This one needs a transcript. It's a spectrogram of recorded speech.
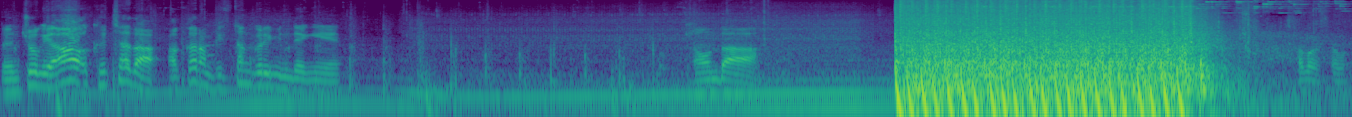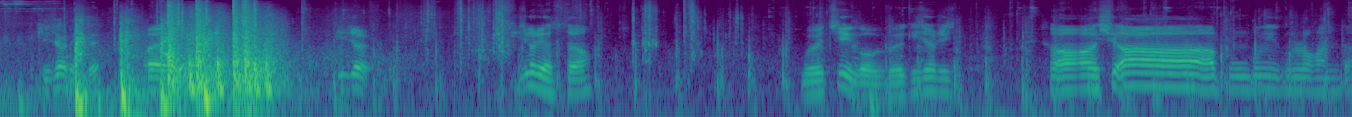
왼쪽에 아 그 차다. 아까랑 비슷한 그림인데 이게. 나온다. 사망 사망 기절인데? 뭐야 기절. 기절이었어 뭐였지 이거? 왜 기절이 아씨 아 붕붕이 굴러간다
